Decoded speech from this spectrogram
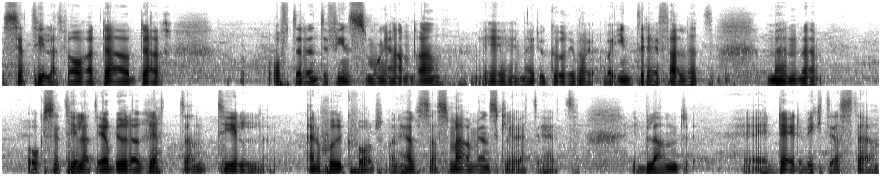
ser till att vara där, där ofta det inte finns så många andra. I Maiduguri var, var inte det fallet. Men eh, och se till att erbjuda rätten till en sjukvård och en hälsa som är en mänsklig rättighet. Ibland är det det viktigaste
